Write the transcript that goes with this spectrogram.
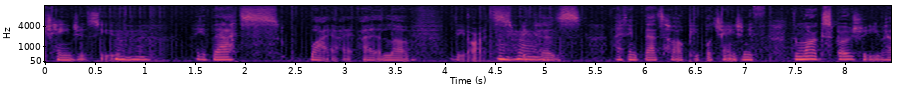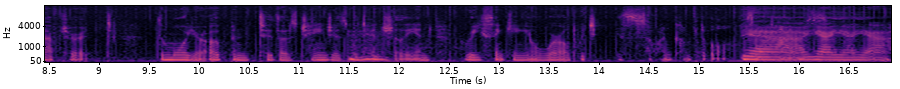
changes you mm-hmm. like that's why I, I love the arts mm-hmm. because I think that's how people change. And if the more exposure you have to it, the more you're open to those changes mm-hmm. potentially and rethinking your world, which is so uncomfortable. Yeah, sometimes. yeah, yeah, yeah.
